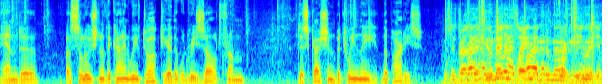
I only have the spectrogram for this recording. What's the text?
and uh, a solution of the kind we've talked here that would result from discussion between the, the parties. Mr. Mr. President, President you made the claim that the $14 million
